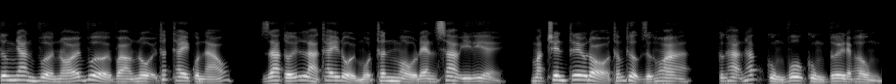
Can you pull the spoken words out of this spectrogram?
Tương Nhan vừa nói vừa vào nội thất thay quần áo, ra tới là thay đổi một thân màu đen sao y y, mặt trên thêu đỏ thấm thược dược hoa, cực hạn hắc cùng vô cùng tươi đẹp hồng,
